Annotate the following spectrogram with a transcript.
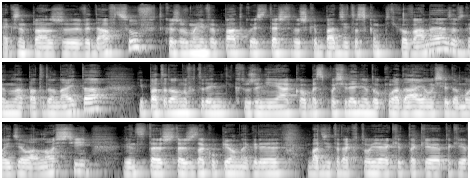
egzemplarzy wydawców. Tylko, że w moim wypadku jest też troszkę bardziej to skomplikowane ze względu na Patronite'a i patronów, które, którzy niejako bezpośrednio dokładają się do mojej działalności, więc też, też zakupione gry bardziej traktuję jak takie, takie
